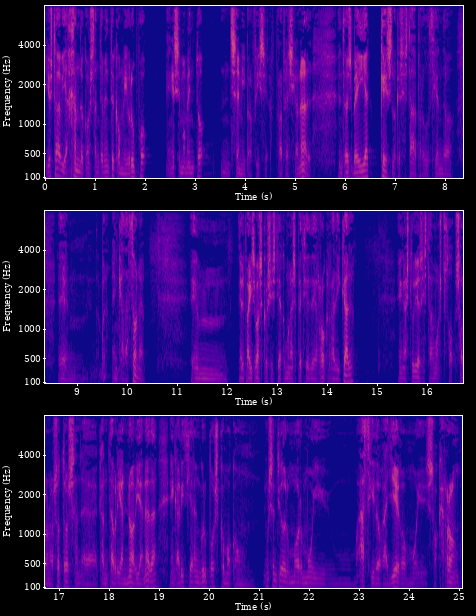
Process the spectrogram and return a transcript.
Yo estaba viajando constantemente con mi grupo, en ese momento mm, semiprofesional. Entonces veía qué es lo que se estaba produciendo en, bueno, en cada zona. En el País Vasco existía como una especie de rock radical, en Asturias estábamos solo nosotros, eh, Cantabria no había nada, en Galicia eran grupos como con un sentido del humor muy, ácido gallego, muy socarrón.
